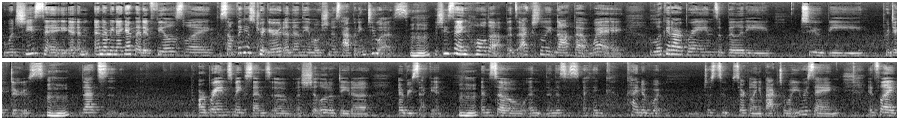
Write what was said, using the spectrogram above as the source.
what she's saying, and, and I mean, I get that it feels like something is triggered and then the emotion is happening to us. Mm-hmm. But she's saying, hold up, it's actually not that way. Look at our brain's ability to be predictors. Mm-hmm. That's our brains make sense of a shitload of data every second. Mm-hmm. And so, and, and this is, I think, kind of what, just circling it back to what you were saying, it's like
